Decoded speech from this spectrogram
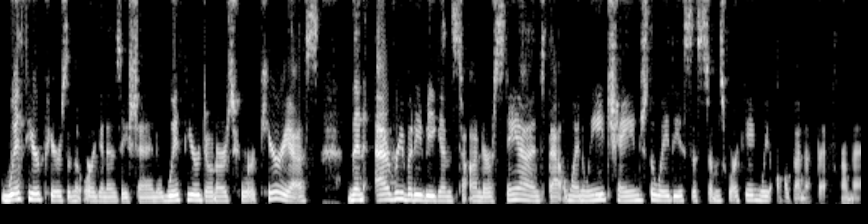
with your peers in the organization, with your donors who are curious, then everybody begins to understand that when we change the way these systems working, we all benefit from it.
